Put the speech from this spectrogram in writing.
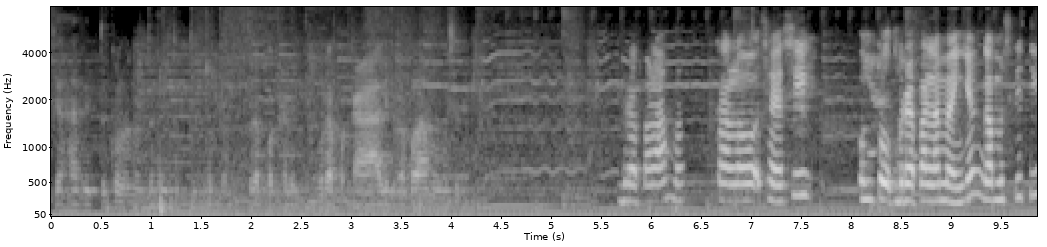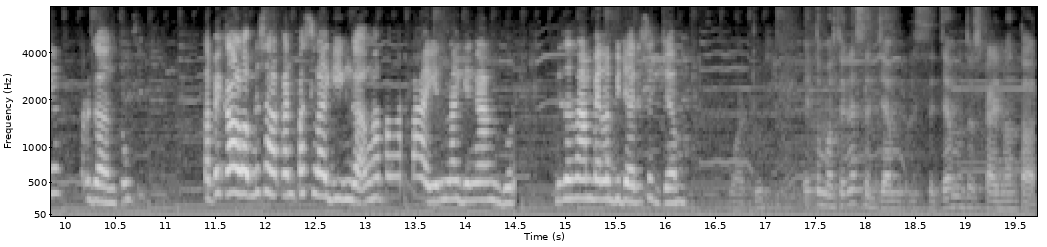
Sehari itu kalau nonton tuh coba. Berapa kali berapa kali berapa lama maksudnya? Berapa lama? Kalau saya sih untuk berapa lamanya nggak mesti sih ya tergantung sih. Tapi kalau misalkan pas lagi nggak ngapa-ngapain lagi nganggur bisa sampai lebih dari sejam itu maksudnya sejam sejam untuk sekali nonton?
